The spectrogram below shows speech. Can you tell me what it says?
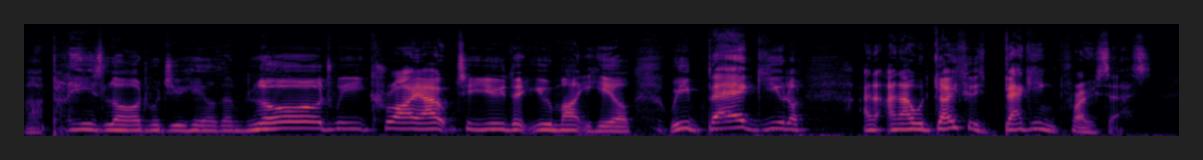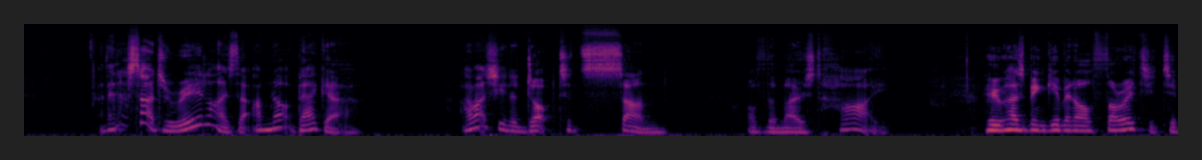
uh, please, Lord, would you heal them? Lord, we cry out to you that you might heal. We beg you, Lord. And, and I would go through this begging process. And then I started to realize that I'm not a beggar. I'm actually an adopted son of the Most High who has been given authority to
